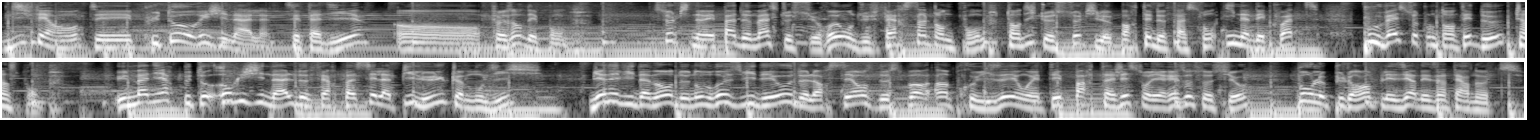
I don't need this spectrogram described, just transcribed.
différente et plutôt originale, c'est-à-dire en faisant des pompes. Ceux qui n'avaient pas de masque sur eux ont dû faire 50 pompes, tandis que ceux qui le portaient de façon inadéquate pouvaient se contenter de 15 pompes. Une manière plutôt originale de faire passer la pilule, comme on dit. Bien évidemment, de nombreuses vidéos de leurs séances de sport improvisées ont été partagées sur les réseaux sociaux, pour le plus grand plaisir des internautes.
